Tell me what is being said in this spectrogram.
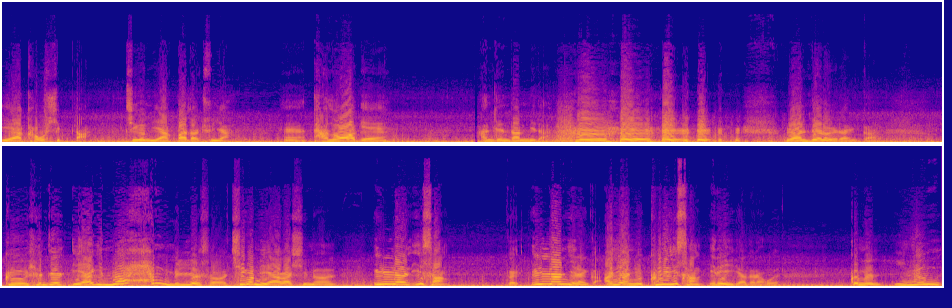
예약하고 싶다. 지금 예약 받아 주냐? 예, 단호하게 안 된답니다. 왜 안 되노 이라니까. 그 현재 예약이 너무 밀려서 지금 예약하시면 1년 이상 그러니까 1년이라니까 아니 아니요 그 이상 이래 얘기하더라고요. 그러면 2년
